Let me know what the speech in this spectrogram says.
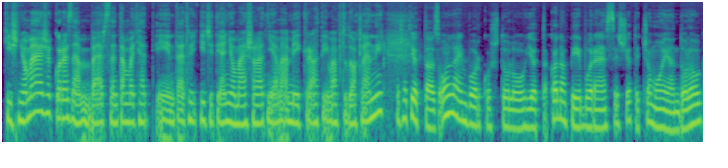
kis nyomás, akkor az ember szerintem, vagy hát én, tehát hogy kicsit ilyen nyomás alatt nyilván még kreatívabb tudok lenni. És hát jött az online borkostoló, jött a kanapéborász, és jött egy csomó olyan dolog,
